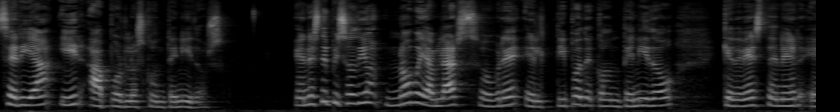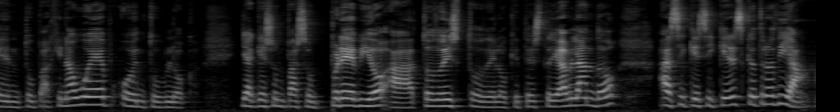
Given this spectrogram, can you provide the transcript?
sería ir a por los contenidos. En este episodio no voy a hablar sobre el tipo de contenido que debes tener en tu página web o en tu blog, ya que es un paso previo a todo esto de lo que te estoy hablando. Así que si quieres que otro día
